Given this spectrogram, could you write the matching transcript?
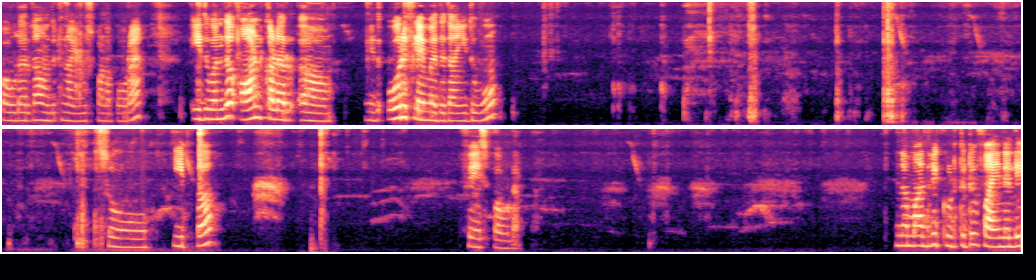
பவுடர் தான் வந்துட்டு நான் யூஸ் பண்ண போகிறேன் இது வந்து ஆன் கலர் இது ஓரி ஃப்ளேம் இது தான் இதுவும் ஸோ இப்போ ஃபேஸ் பவுடர் இந்த மாதிரி கொடுத்துட்டு ஃபைனலி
